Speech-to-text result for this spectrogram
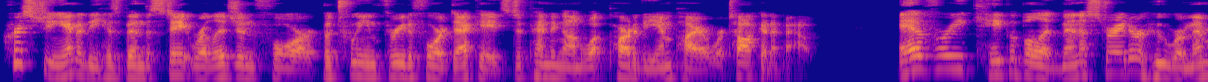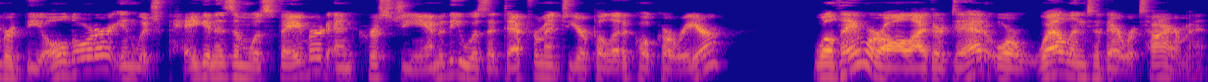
Christianity has been the state religion for between three to four decades, depending on what part of the empire we're talking about. Every capable administrator who remembered the old order in which paganism was favored and Christianity was a detriment to your political career, well, they were all either dead or well into their retirement.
